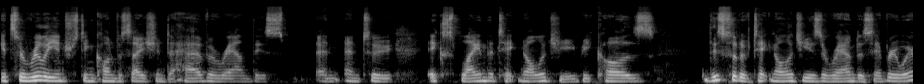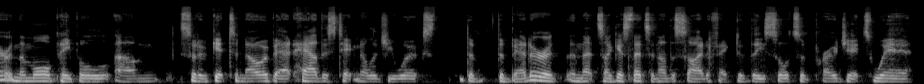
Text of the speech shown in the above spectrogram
it's a really interesting conversation to have around this and and to explain the technology because this sort of technology is around us everywhere, and the more people um, sort of get to know about how this technology works, the the better. And that's I guess that's another side effect of these sorts of projects where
